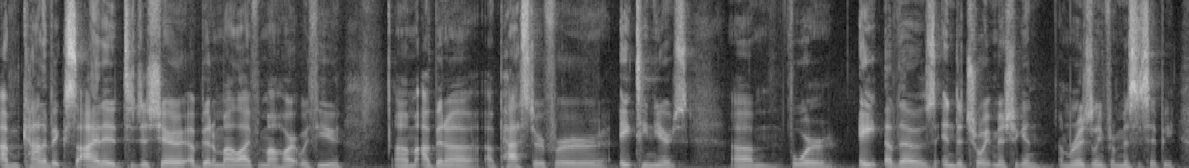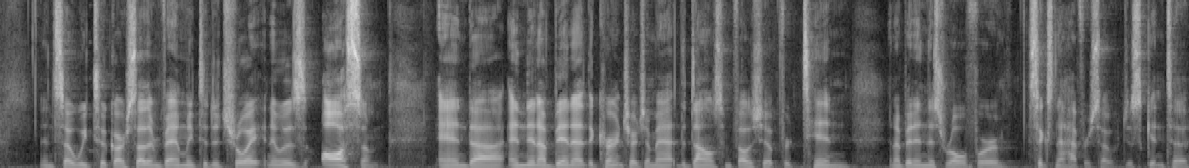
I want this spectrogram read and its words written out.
I'm kind of excited to just share a bit of my life and my heart with you. Um, I've been a, a, pastor for 18 years, um, for eight of those in Detroit, Michigan. I'm originally from Mississippi. And so we took our southern family to Detroit, and it was awesome. And, uh, and then I've been at the current church I'm at, the Donelson Fellowship, for 10. And I've been in this role for six and a half or so, just getting to,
